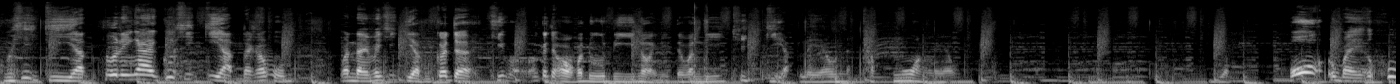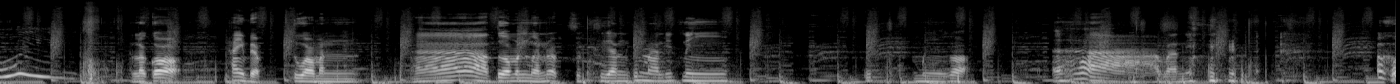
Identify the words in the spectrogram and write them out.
กูขี้เกียจพูดง่ายๆกูขี้เกียจนะครับผม วันไหนไม่ขี้เกียจก็จะคลิปก็จะออกมาดูดีหน่อย แต่วันนี้ขี้เกียจแล้วนะครับง่วงแล้วเหยียบโป๊ะลงไปโอ้โหแล้วก็ให้แบบตัวมันอ่าตัวมันเหมือนแบบสะเทือนขึ้นมานิดนึงมือก็อ่าแบบนี้ โอ้โห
